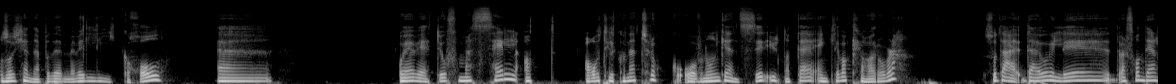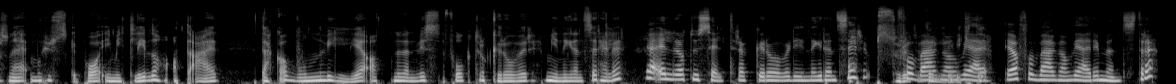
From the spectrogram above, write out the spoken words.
Og så kjenner jeg på det med vedlikehold. Eh, og jeg vet jo for meg selv at av og til kan jeg tråkke over noen grenser uten at jeg egentlig var klar over det. Så det er, det er jo veldig i hvert fall Det er sånn jeg må huske på i mitt liv, da. At det er, det er ikke av vond vilje at nødvendigvis folk tråkker over mine grenser heller. Ja, eller at du selv tråkker over dine grenser. Absolutt, for hver veldig viktig. Er, ja, for hver gang vi er i mønsteret,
